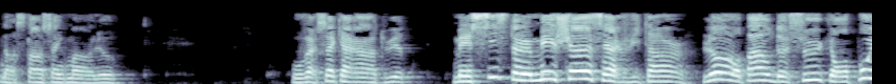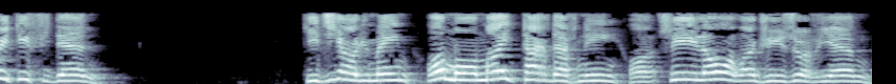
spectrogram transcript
dans cet enseignement-là. Au verset 48. Mais si c'est un méchant serviteur, là on parle de ceux qui n'ont pas été fidèles, qui dit en lui-même, oh mon maître tarde à venir, oh, c'est long avant que Jésus revienne.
